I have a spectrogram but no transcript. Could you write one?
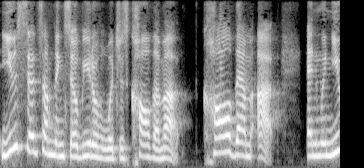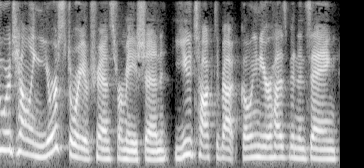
You said something so beautiful, which is call them up. Call them up. And when you were telling your story of transformation, you talked about going to your husband and saying,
